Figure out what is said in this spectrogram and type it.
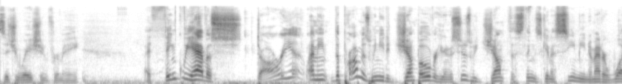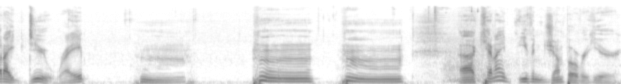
situation for me. I think we have Astaria. I mean, the problem is we need to jump over here, and as soon as we jump, this thing's going to see me no matter what I do, right? Hmm. Hmm. Hmm. Uh, can I even jump over here?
